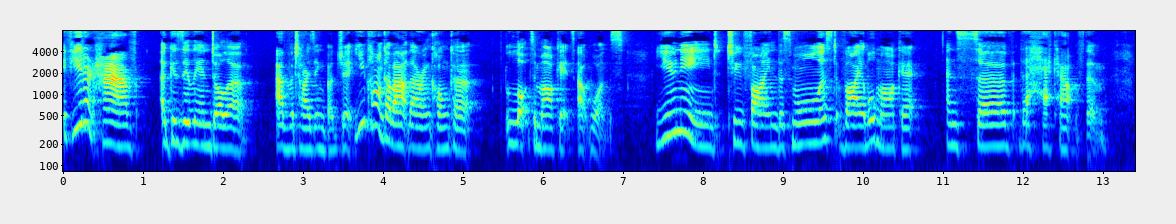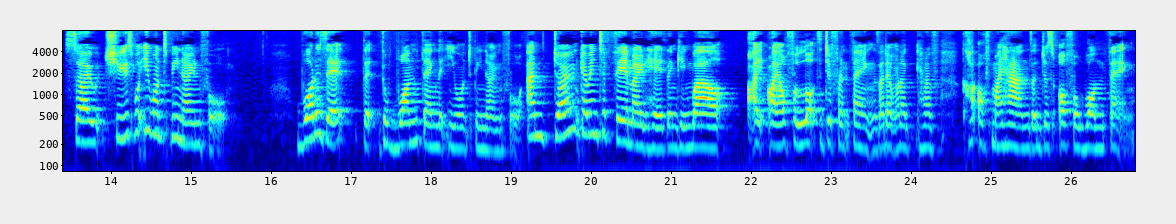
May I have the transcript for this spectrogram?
if you don't have a gazillion dollar advertising budget, you can't go out there and conquer lots of markets at once. You need to find the smallest viable market and serve the heck out of them. So choose what you want to be known for. What is it that the one thing that you want to be known for? And don't go into fear mode here thinking, well, I, I offer lots of different things. I don't want to kind of cut off my hands and just offer one thing.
